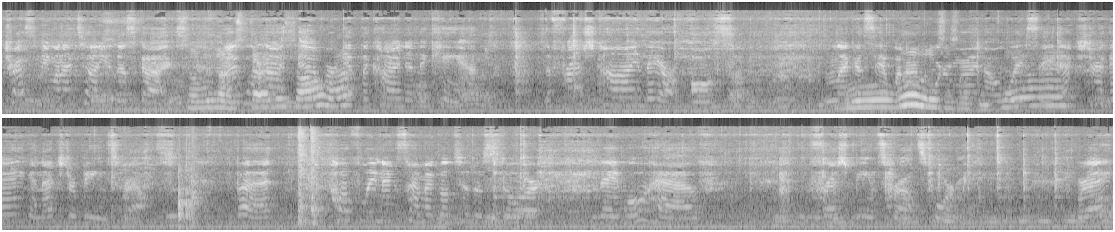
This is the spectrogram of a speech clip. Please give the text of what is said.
Trust me when I tell you this, guys. So we're I gonna will stir not this all ever up. get the kind in the can. The fresh kind, they are awesome. And Like I said, when I Ooh, this order mine, I always say extra egg and extra bean sprouts. But hopefully next time I go to the store, they will have fresh bean sprouts for me. Right?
